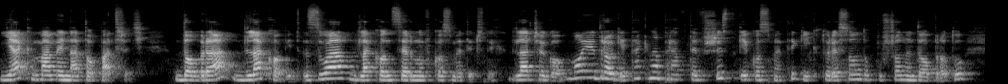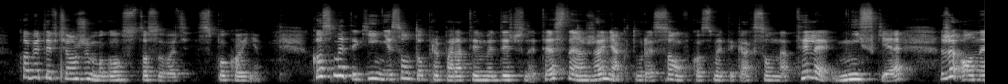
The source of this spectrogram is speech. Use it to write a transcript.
jak mamy na to patrzeć. Dobra dla kobiet, zła dla koncernów kosmetycznych. Dlaczego? Moje drogie, tak naprawdę wszystkie kosmetyki, które są dopuszczone do obrotu, kobiety w ciąży mogą stosować spokojnie. Kosmetyki nie są to preparaty medyczne. Te stężenia, które są w kosmetykach są na tyle niskie, że one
